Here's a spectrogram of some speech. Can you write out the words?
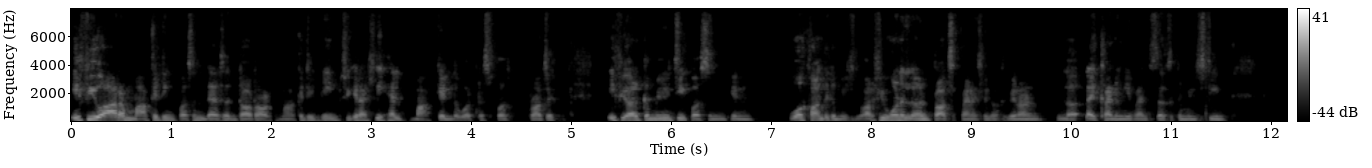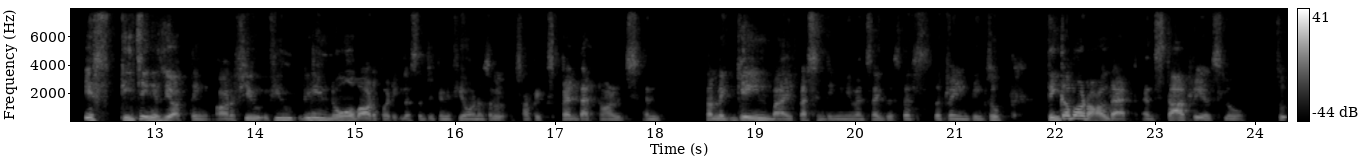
If you are a marketing person, there's a .org marketing team, so you can actually help market the WordPress project. If you're a community person, you can work on the community. Or if you want to learn project management, or if you're on like running events, there's a community team. If teaching is your thing, or if you if you really know about a particular subject, and if you want to sort of, sort of spread that knowledge and sort of like gain by presenting in events like this, that's the training team. So think about all that and start real slow So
